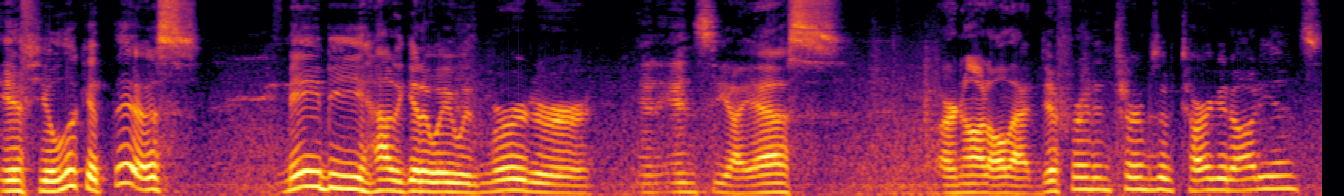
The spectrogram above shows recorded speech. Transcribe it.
if you look at this, maybe How to Get Away with Murder and NCIS are not all that different in terms of target audience,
